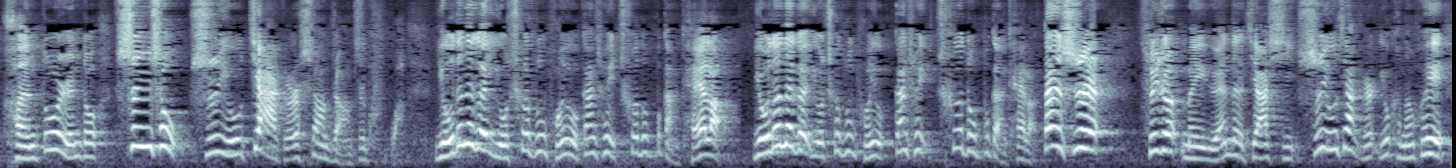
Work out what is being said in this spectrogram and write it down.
很多人都深受石油价格上涨之苦啊。有的那个有车租朋友干脆车都不敢开了，有的那个有车租朋友干脆车都不敢开了。但是随着美元的加息，石油价格有可能会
